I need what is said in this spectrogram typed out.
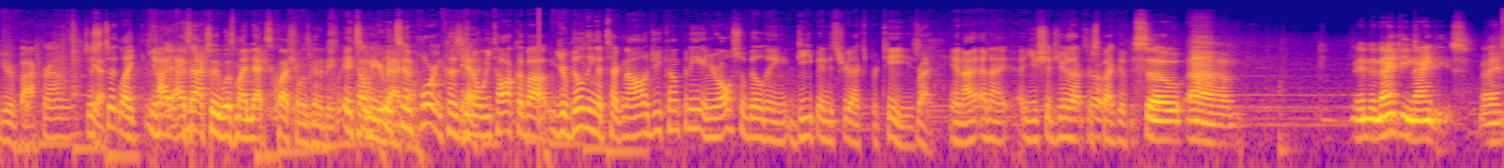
your background, just Yeah. to like you know, I, that's actually was my next question was going to be. it's, Tell me im- your it's background. important because you know we talk about you're building a technology company and you're also building deep industry expertise. Right. And I and I you should hear that perspective. So um, in the 1990s, right,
